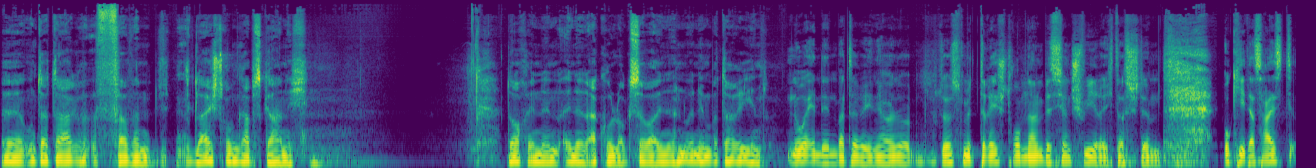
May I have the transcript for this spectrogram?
äh, unter Tage verwendet. Gleichstrom gab es gar nicht. Doch, in den, in den Akkuloks, aber nur in den Batterien. Nur in den Batterien, ja. Also das ist mit Drehstrom dann ein bisschen schwierig, das stimmt. Okay, das heißt,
